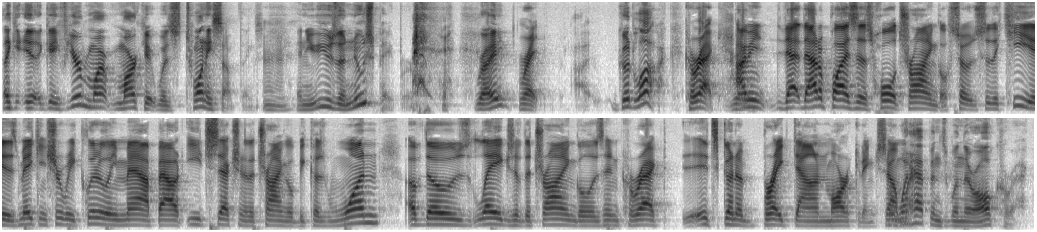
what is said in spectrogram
like if your mar- market was 20 somethings mm-hmm. and you use a newspaper, right? right. Good luck. Correct. I mean that that applies to this whole triangle. So so the key is making sure we clearly map out each section of the triangle because one of those legs of the triangle is incorrect, it's going to break down marketing But what happens when they're all correct?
